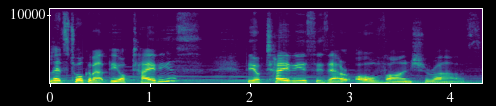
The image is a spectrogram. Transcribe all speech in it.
Let's talk about the Octavius. The Octavius is our old vine Shiraz.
